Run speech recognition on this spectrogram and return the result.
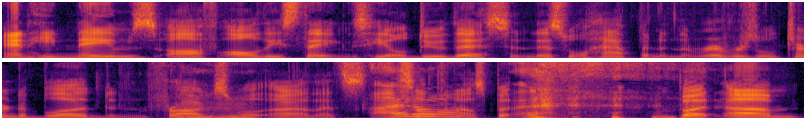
and he names off all these things. He'll do this, and this will happen, and the rivers will turn to blood, and frogs Mhm. will. Uh, that's I something else, but but um,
